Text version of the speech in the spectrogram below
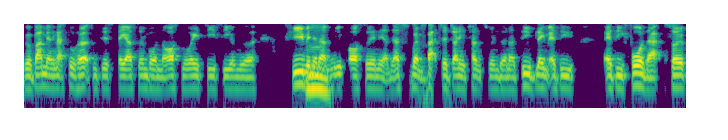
with Aubameyang, that still hurts me to this day. I remember on the Arsenal ATC and we were fuming mm. in that Newcastle in it. I just went back to the January transfer window, and I do blame Edu Edu for that. So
